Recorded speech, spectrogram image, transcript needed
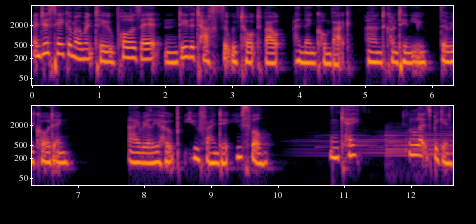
and just take a moment to pause it and do the tasks that we've talked about and then come back and continue the recording. I really hope you find it useful. Okay, let's begin.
